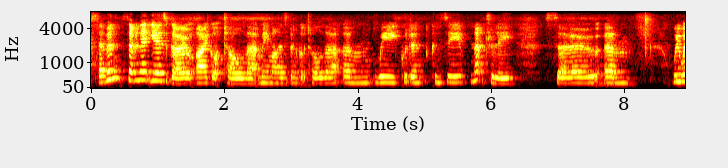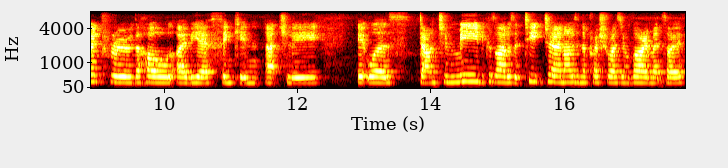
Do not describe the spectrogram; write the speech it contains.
seven, seven, eight years ago, I got told that me and my husband got told that um, we couldn't conceive naturally. So um, we went through the whole IVF, thinking actually it was down to me because I was a teacher and I was in a pressurized environment. So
